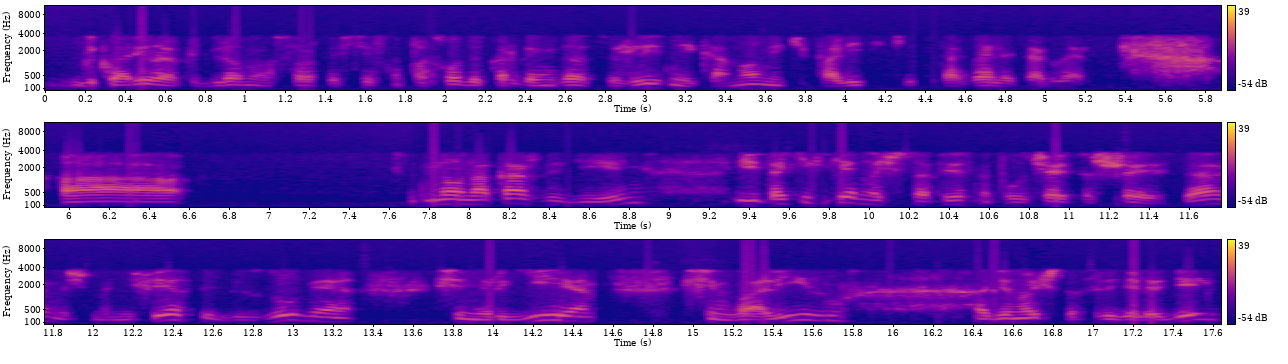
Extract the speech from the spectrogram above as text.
декларируя определенного сорта, естественно, подходы к организации жизни, экономики, политики и так далее, и так далее. А, но на каждый день и таких тем, значит, соответственно, получается шесть. Да? Значит, манифесты, безумие, синергия, символизм, одиночество среди людей.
